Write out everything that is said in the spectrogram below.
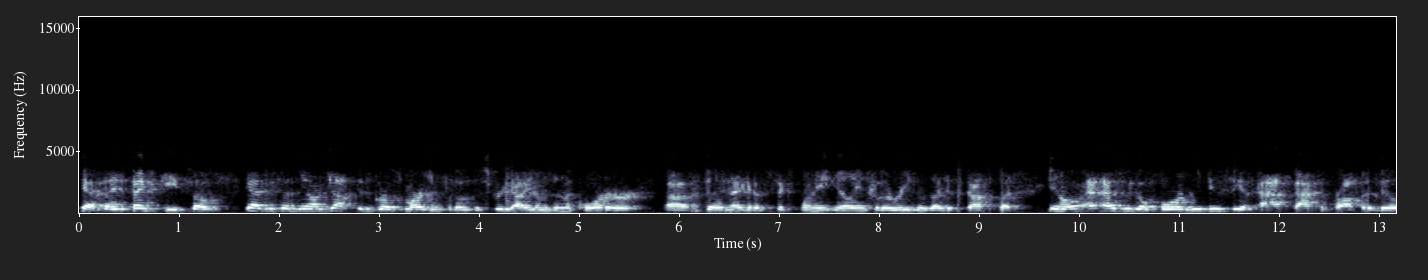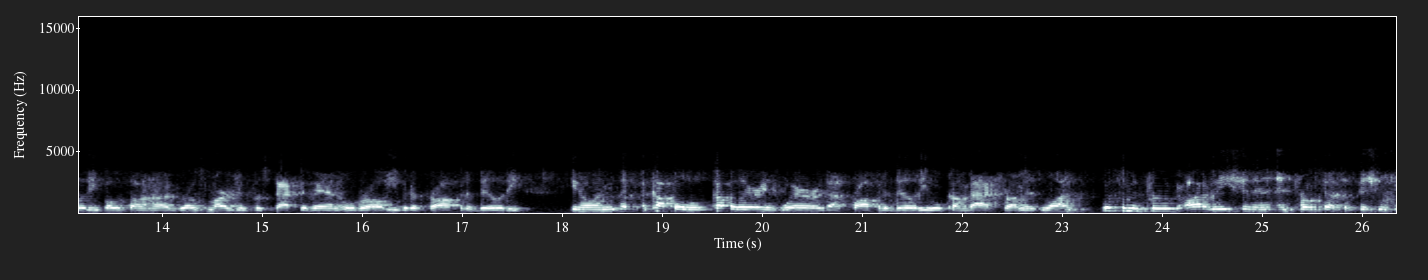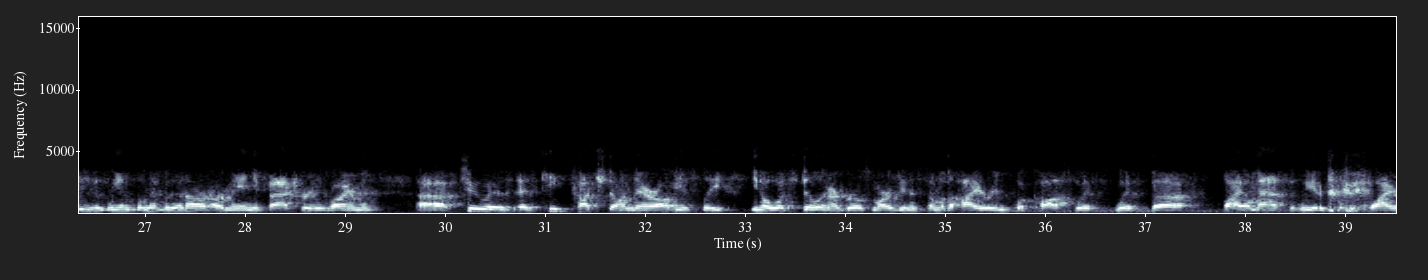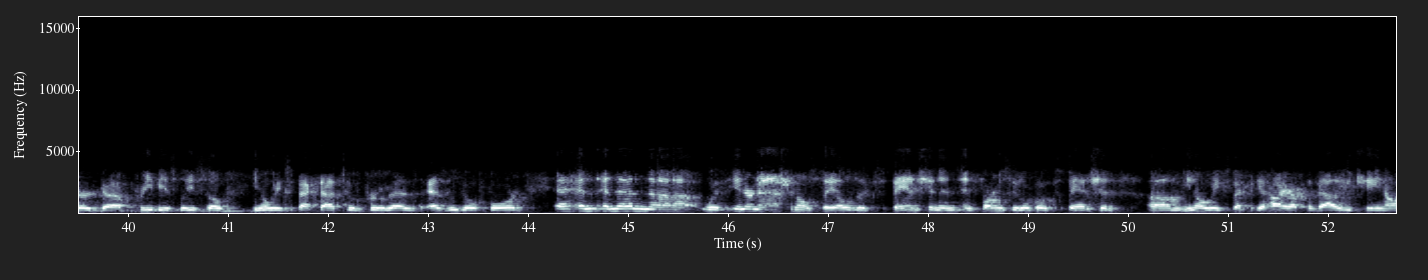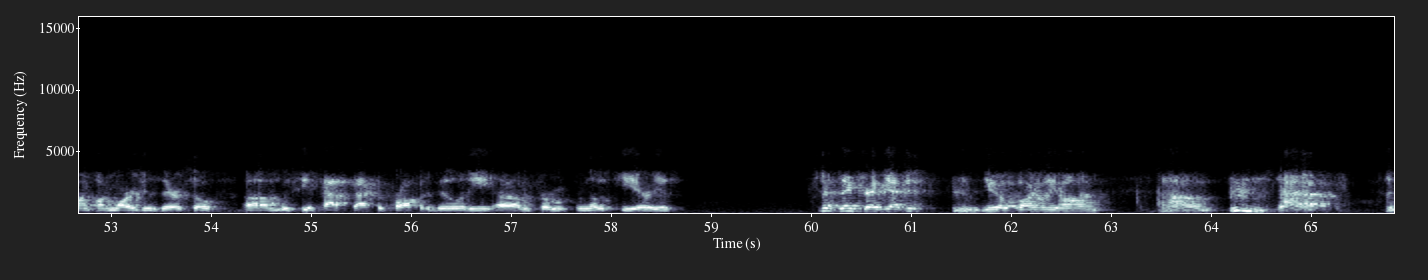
Yeah. Thanks, Keith. So yeah, as you said, you know, adjusted gross margin for those discrete items in the quarter, uh still -$6.8 million for the reasons I discussed. But you know, as we go forward, we do see a path back to profitability, both on a gross margin perspective and overall EBITDA profitability. You know, and a couple couple areas where that profitability will come back from is, one, with some improved automation and process efficiencies as we implement within our manufacturing environment. Uh, two, as Keith touched on there, obviously, you know, what's still in our gross margin is some of the higher input costs with with uh, biomass that we had acquired uh, previously. So, you know, we expect that to improve as we go forward. And then, uh, with international sales expansion and pharmaceutical expansion, um, you know, we expect to get higher up the value chain on margins there. So, um, we see a path back to profitability um from those key areas. Yeah. Thanks, Greg. Yeah, just, you know, finally on um, STADA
